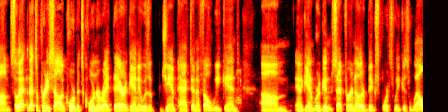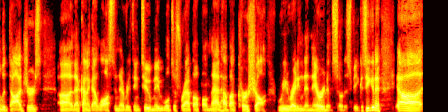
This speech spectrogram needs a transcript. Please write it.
Um, so that that's a pretty solid Corbett's corner right there. Again, it was a jam packed NFL weekend. Um, and again, we're getting set for another big sports week as well. The Dodgers, uh, that kind of got lost in everything too. Maybe we'll just wrap up on that. How about Kershaw rewriting the narrative, so to speak? Is he to? Uh,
